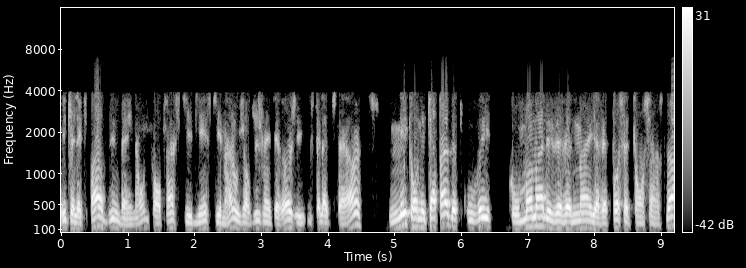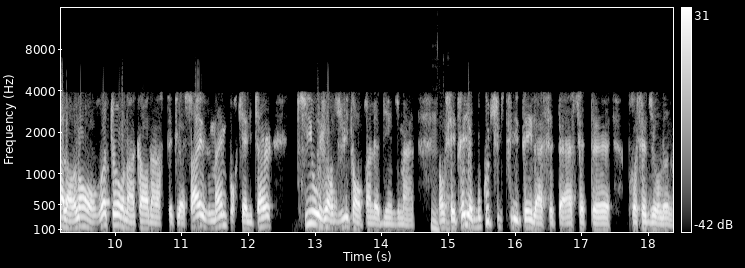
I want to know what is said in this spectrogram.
et que l'expert dit ben non, il comprend ce qui est bien, ce qui est mal, aujourd'hui je l'interroge et il fait la différence, mais qu'on est capable de trouver qu'au moment des événements, il n'y avait pas cette conscience-là, alors là, on retourne encore dans l'article 16, même pour quelqu'un qui aujourd'hui comprend le bien du mal. Donc c'est très, il y a beaucoup de subtilité là, à cette, à cette euh, procédure-là. là.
